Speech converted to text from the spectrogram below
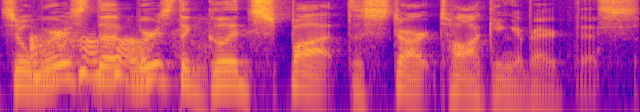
So where's oh. the where's the good spot to start talking about this?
